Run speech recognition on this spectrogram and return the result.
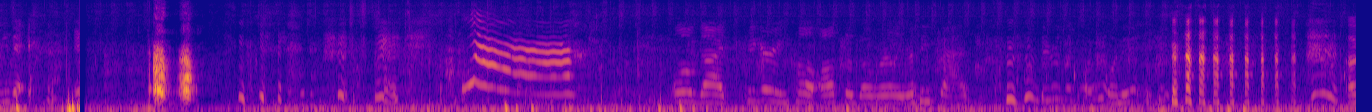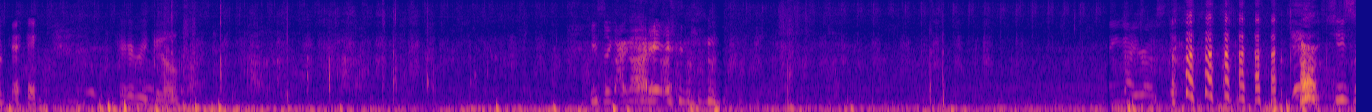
Leave it. Oh god, Tigger and Colt also go really, really fast. Tigger's like, I want it. okay. There we go. He's like, I got it. you got your own stick. she's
